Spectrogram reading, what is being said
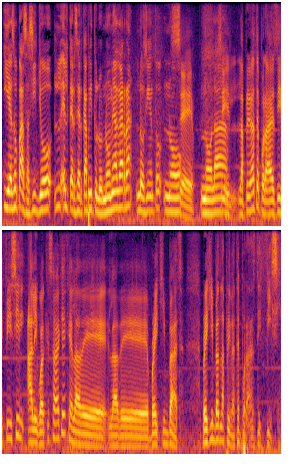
y eso pasa. Si yo el tercer capítulo no me agarra, lo siento, no, Sí. no la. Sí, la primera temporada es difícil, al igual que sabe qué? que la de la de Breaking Bad. Breaking Bad la primera temporada es difícil.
